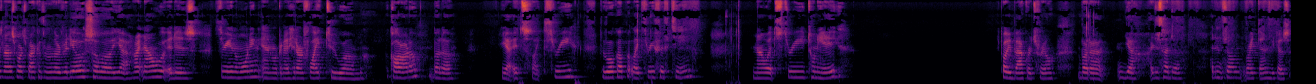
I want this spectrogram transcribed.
guys, now Sports back with another video. So uh, yeah, right now it is three in the morning, and we're gonna hit our flight to um, Colorado. But uh, yeah, it's like three. We woke up at like three fifteen. Now it's three twenty-eight. It's probably backwards for y'all, but uh, yeah, I just had to. I didn't film right then because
